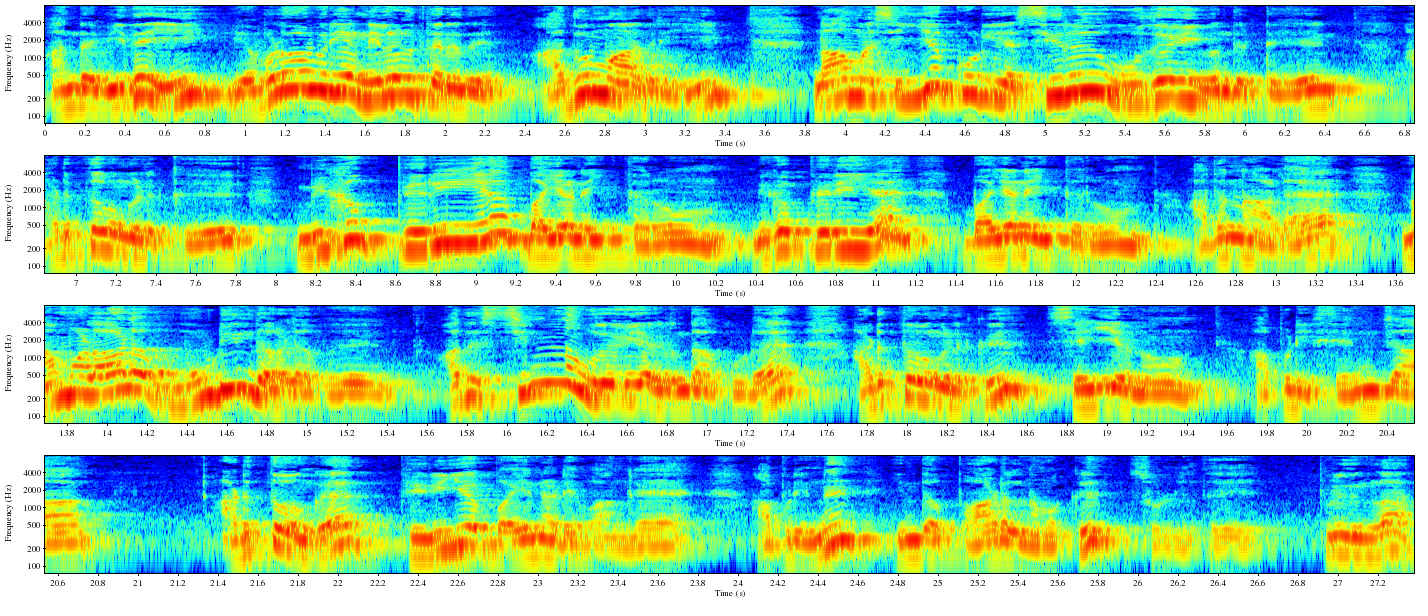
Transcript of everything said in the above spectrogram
அந்த விதை எவ்வளோ பெரிய நிழல் தருது? அது மாதிரி நாம் செய்யக்கூடிய சிறு உதவி வந்துட்டு அடுத்தவங்களுக்கு மிகப்பெரிய பயனை தரும். மிகப்பெரிய பயனை தரும். அதனால் நம்மளால் முடிந்த அளவு அது சின்ன உதவியாக இருந்தால் கூட அடுத்தவங்களுக்கு செய்யணும். அப்படி செஞ்சால் அடுத்தவங்க பெரிய பயனடைவாங்க அப்படின்னு இந்த பாடல் நமக்கு சொல்லுது. புரியுதுங்களா?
